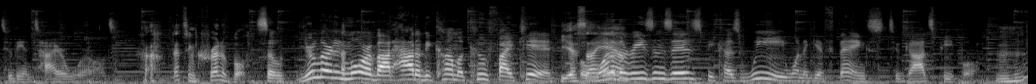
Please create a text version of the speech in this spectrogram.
to the entire world. That's incredible. So you're learning more about how to become a CUFI kid. Yes, but I one of the reasons is because we want to give thanks to God's people. Mm-hmm.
